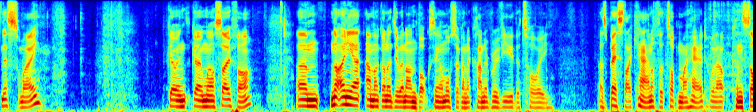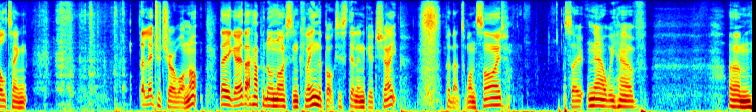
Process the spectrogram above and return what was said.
this way. Going, going well so far. Um, not only am I going to do an unboxing, I'm also going to kind of review the toy as best I can off the top of my head without consulting the literature or whatnot. There you go, that happened all nice and clean. The box is still in good shape. Put that to one side. So now we have um,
